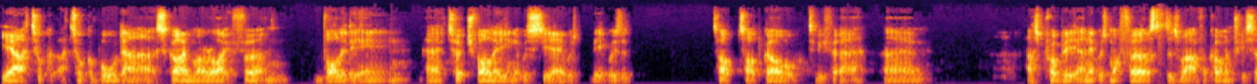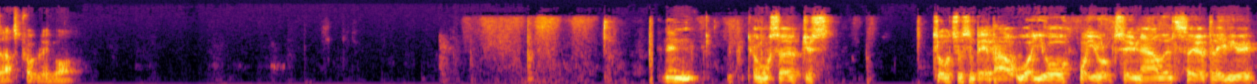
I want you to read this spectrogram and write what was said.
yeah, I took I took a ball down the sky with my right foot and volleyed it in, uh, touch volley, and it was yeah, it was it was a top top goal. To be fair, um, that's probably and it was my first as well for Coventry, so that's probably one. And then also just talk to us a bit about what you're what you're up to now. Then, so I believe you're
